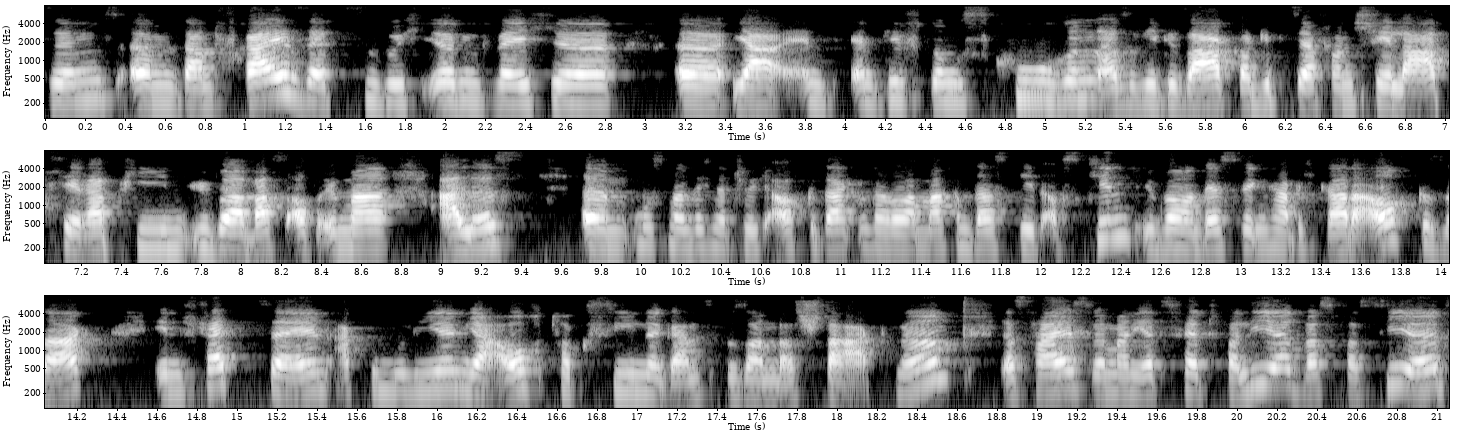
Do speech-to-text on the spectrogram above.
sind, ähm, dann freisetzen durch irgendwelche äh, ja, Ent Entgiftungskuren. Also wie gesagt, da gibt es ja von Chelattherapien über was auch immer alles ähm, muss man sich natürlich auch Gedanken darüber machen, das geht aufs Kind über. Und deswegen habe ich gerade auch gesagt, in Fettzellen akkumulieren ja auch Toxine ganz besonders stark. Ne? Das heißt, wenn man jetzt Fett verliert, was passiert?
